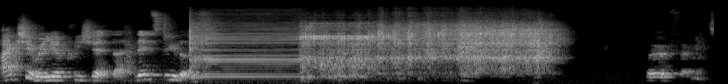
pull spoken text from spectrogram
I actually really appreciate that. Let's do this. Perfect.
